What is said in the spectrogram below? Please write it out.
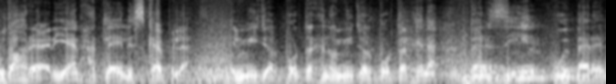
وظهري عريان هتلاقي ال scapula. ال medial border هنا وال medial border هنا بارزين و parallel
